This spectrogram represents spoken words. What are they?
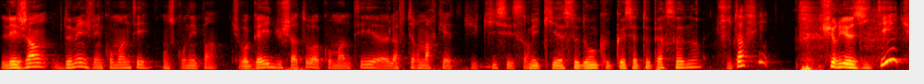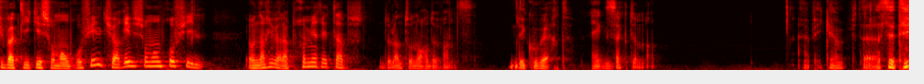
Les gens, demain, je viens commenter. On ne se connaît pas. Tu vois, Gaël du Château a commenté euh, l'aftermarket. Qui c'est ça? Mais qui est-ce donc que cette personne? Tout à fait. Curiosité, tu vas cliquer sur mon profil, tu arrives sur mon profil. Et on arrive à la première étape de l'entonnoir de vente. Découverte. Exactement. Impeccable, putain, c'était.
